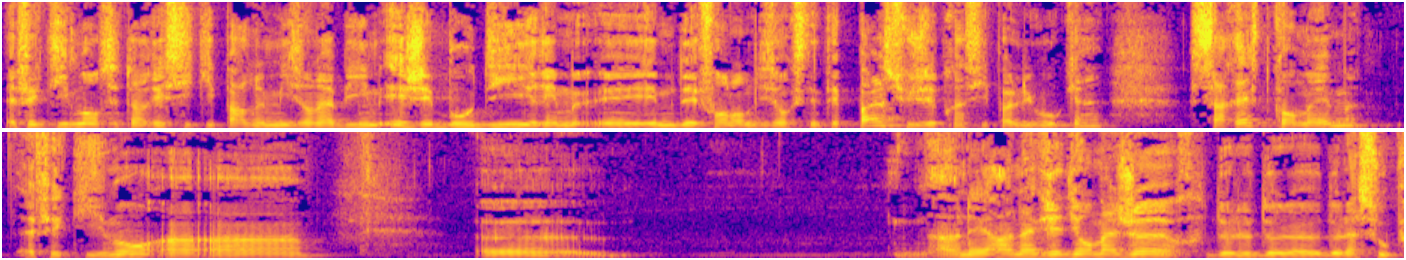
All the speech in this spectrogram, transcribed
effectivement, c'est un récit qui parle de mise en abîme. Et j'ai beau dire et me, et me, défendre en me disant que ce n'était pas le sujet principal du bouquin, ça reste quand même, effectivement, un, un euh, un, un, ingrédient majeur de, de, de la soupe.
